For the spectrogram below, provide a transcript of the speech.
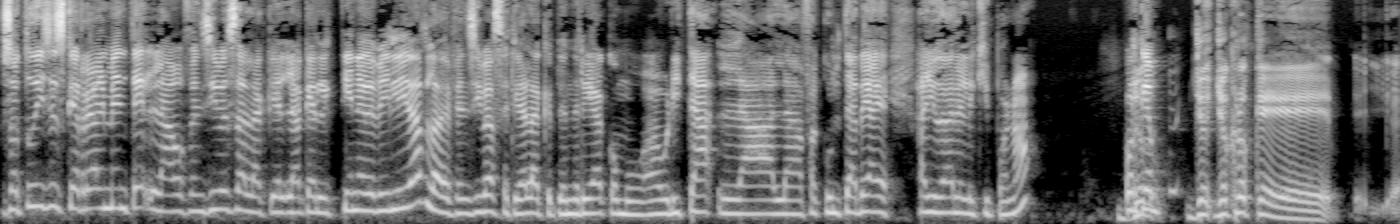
O sea, tú dices que realmente la ofensiva es a la que, la que tiene debilidad, la defensiva sería la que tendría como ahorita la, la facultad de ayudar al equipo, ¿no? Porque- Yo, yo, yo creo que eh,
